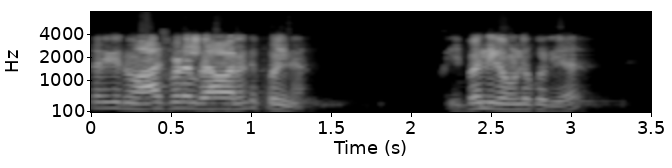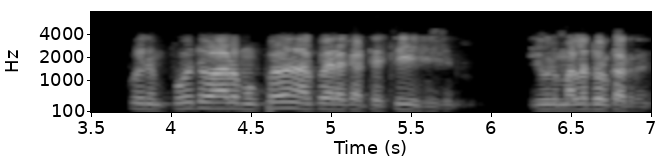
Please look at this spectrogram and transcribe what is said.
సరిగ్గా నువ్వు హాస్పిటల్ రావాలంటే పోయినా. ఇబ్బందిగా ఉండే కొద్దిగా. పోయినా పోతే వాళ్ళు ముప్పై నలభై రకాల టెస్ట్ చేసేసాను ఇప్పుడు మళ్ళీ దొరకడు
